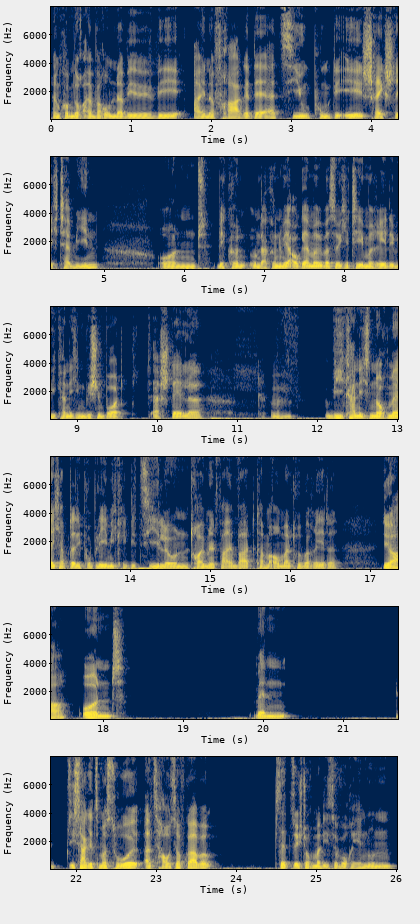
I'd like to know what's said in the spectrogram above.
Dann kommt doch einfach unter www.einefragedererziehung.de-termin. Und wir können, und da können wir auch gerne mal über solche Themen reden. Wie kann ich ein Vision Board erstellen? Wie kann ich noch mehr, ich habe da die Probleme, ich kriege die Ziele und Träume nicht vereinbart, kann man auch mal drüber reden. Ja, und wenn, ich sage jetzt mal so, als Hausaufgabe, setzt euch doch mal diese Woche hin und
